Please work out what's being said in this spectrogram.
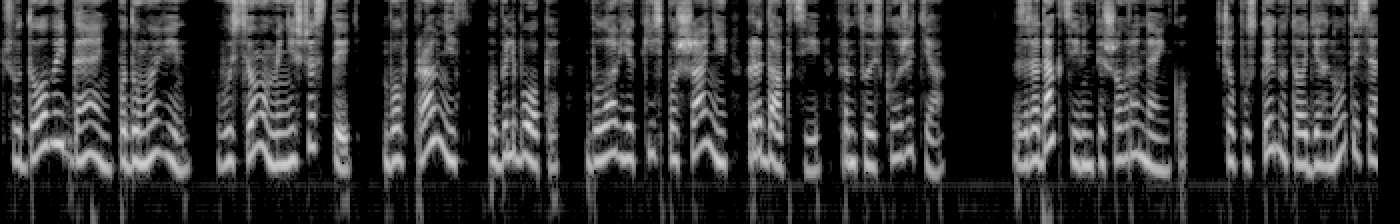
Чудовий день, подумав він, в усьому мені щастить, бо вправність у більбоке була в якійсь пошані в редакції французького життя. З редакції він пішов раненько, щоб устигнути одягнутися,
